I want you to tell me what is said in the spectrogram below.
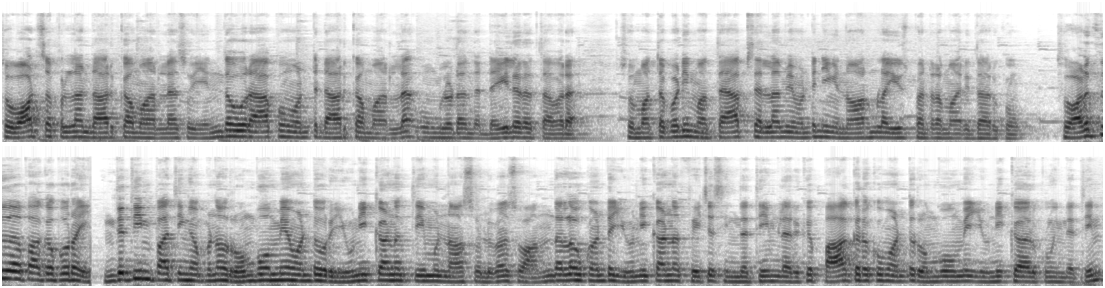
ஸோ வாட்ஸ்அப்லாம் டார்க்காக மாறல. ஸோ எந்த ஒரு ஆப்பும் வந்துட்டு டார்க்காக மாறல. உங்களோட அந்த டெய்லரை தவிர. ஸோ மற்றபடி மற்ற ஆப்ஸ் எல்லாமே வந்துட்டு நீங்கள் நார்மலாக யூஸ் பண்ணுற மாதிரி தான் இருக்கும். ஸோ அடுத்ததாக பார்க்க போகிற இந்த தீம் பார்த்தீங்க அப்படின்னா ரொம்பவுமே வந்துட்டு ஒரு யூனிக்கான தீம்னு நான் சொல்லுவேன். ஸோ அந்த அளவுக்கு வந்துட்டு யூனிக்கான ஃபீச்சர்ஸ் இந்த தீமில் இருக்குது பார்க்குறக்கும் வந்துட்டு ரொம்பவுமே யூனிக்காக இருக்கும் இந்த தீம்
